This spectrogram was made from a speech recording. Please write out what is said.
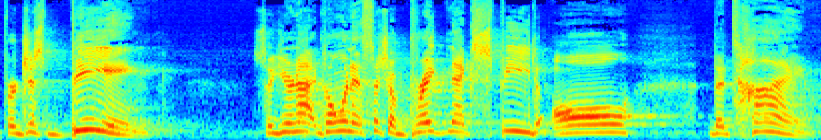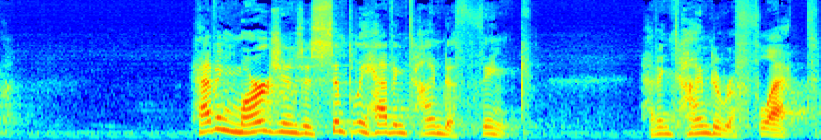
for just being. So you're not going at such a breakneck speed all the time. Having margins is simply having time to think, having time to reflect,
